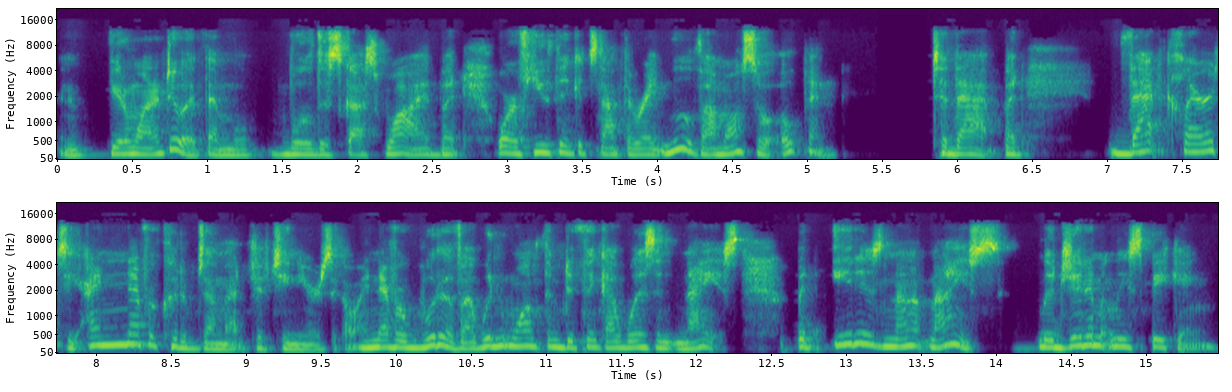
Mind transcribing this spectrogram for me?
And if you don't want to do it, then we'll we'll discuss why. But or if you think it's not the right move, I'm also open to that. But that clarity, I never could have done that 15 years ago. I never would have. I wouldn't want them to think I wasn't nice. But it is not nice, legitimately speaking,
